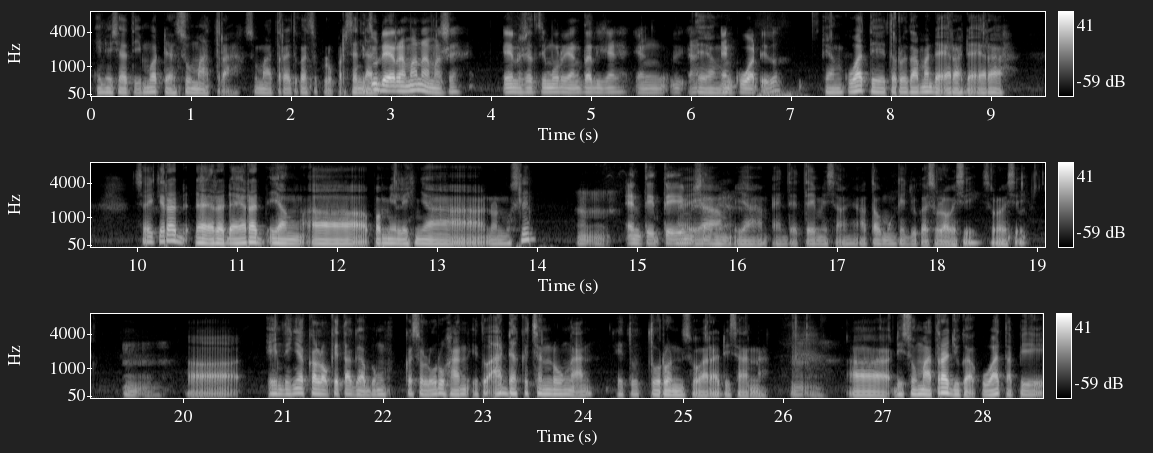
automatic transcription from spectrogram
Indonesia Timur dan Sumatera. Sumatera itu kan 10 persen dan Itu daerah mana Mas ya? Indonesia Timur yang tadinya yang yang, Yang- kuat itu? yang kuat di terutama daerah-daerah. Saya kira daerah-daerah yang eh, pemilihnya non Muslim, Hmm. NTT ya, misalnya. ya NTT misalnya, atau mungkin juga Sulawesi, Sulawesi. Hmm. Eh, intinya kalau kita gabung keseluruhan itu ada kecenderungan itu turun suara di sana. Hmm. Eh, di Sumatera juga kuat tapi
